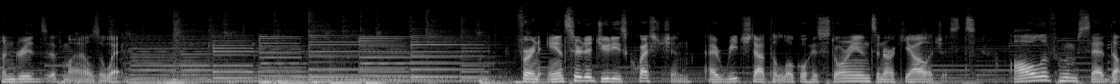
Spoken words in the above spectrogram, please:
hundreds of miles away. For an answer to Judy's question, I reached out to local historians and archaeologists, all of whom said the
